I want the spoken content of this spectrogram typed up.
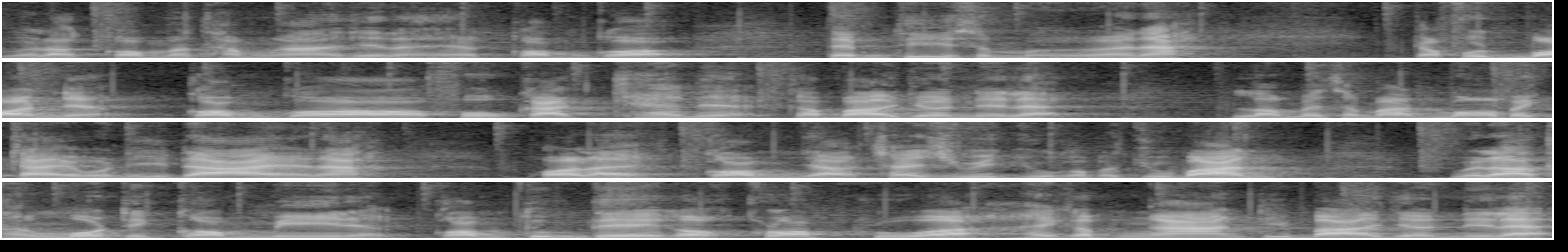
เวลากอมมาทำงานที่ไหนอะกอมก็เต็มที่เสมอนะกับฟุตบอลเนี่ยกอมก็โฟกัสแค่เนี้ยกับบาเยิร์นเนี่ยแหละ เราไม่สามารถมองไปไกลกว่านี้ได้นะเพราะอะไรกอมอยากใช้ชีวิตอยู่กับปัจจุบัน เวลาทั้งหมดที่กอมมีเนี่ยกอมทุ่มเทกับครอบครัวให้กับงานที่บาเยิร์นนี่แหละ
